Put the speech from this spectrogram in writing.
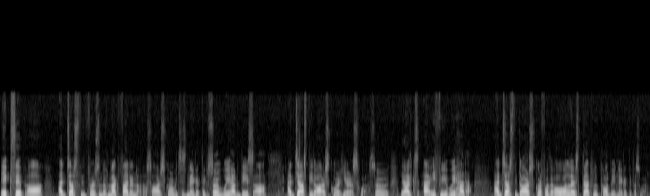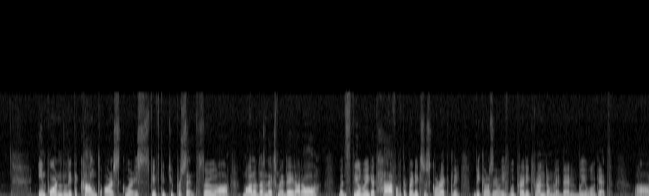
except our adjusted version of McFadden's R score which is negative. So we have this uh, adjusted R-square here as well. So uh, if we, had adjusted R-square for the OLS, that would probably be negative as well. Importantly, the count R-square is 52%. So uh, model doesn't explain data at all, but still we get half of the predictions correctly because if we predict randomly, then we will get uh,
